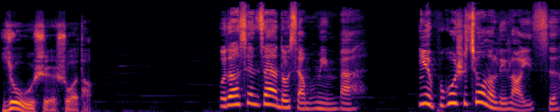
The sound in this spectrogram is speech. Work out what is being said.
又是说道：“我到现在都想不明白，你也不过是救了李老一次，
